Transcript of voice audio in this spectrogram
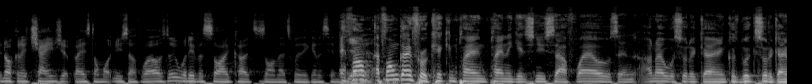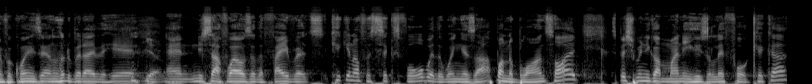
they're not going to change it based on what New South Wales do. Whatever side Coates is on, that's where they're going to send If the I'm if I'm going for a kicking plan playing against New South Wales, and I know we're sort of going because we're sort of going for Queensland a little bit over here, Yeah. and New South Wales are the favourites. Kicking off a six four where the wing is up on the blind side, especially when you got Money who's a left foot kicker,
